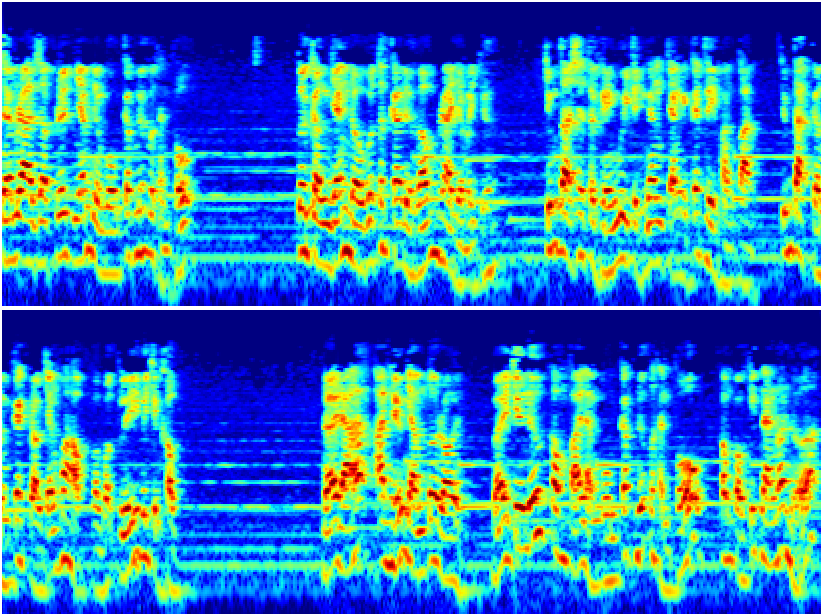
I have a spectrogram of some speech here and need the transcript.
Xem ra Zaprid nhắm vào nguồn cấp nước của thành phố. Tôi cần dán đồ của tất cả đường ống ra vào bể chứa. Chúng ta sẽ thực hiện quy trình ngăn chặn việc cách ly hoàn toàn. Chúng ta cần các rào chắn hóa học và vật lý với chân không. Đợi đã, anh hiểu nhầm tôi rồi. Bể chứa nước không phải là nguồn cấp nước của thành phố, không còn chức năng đó nữa.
